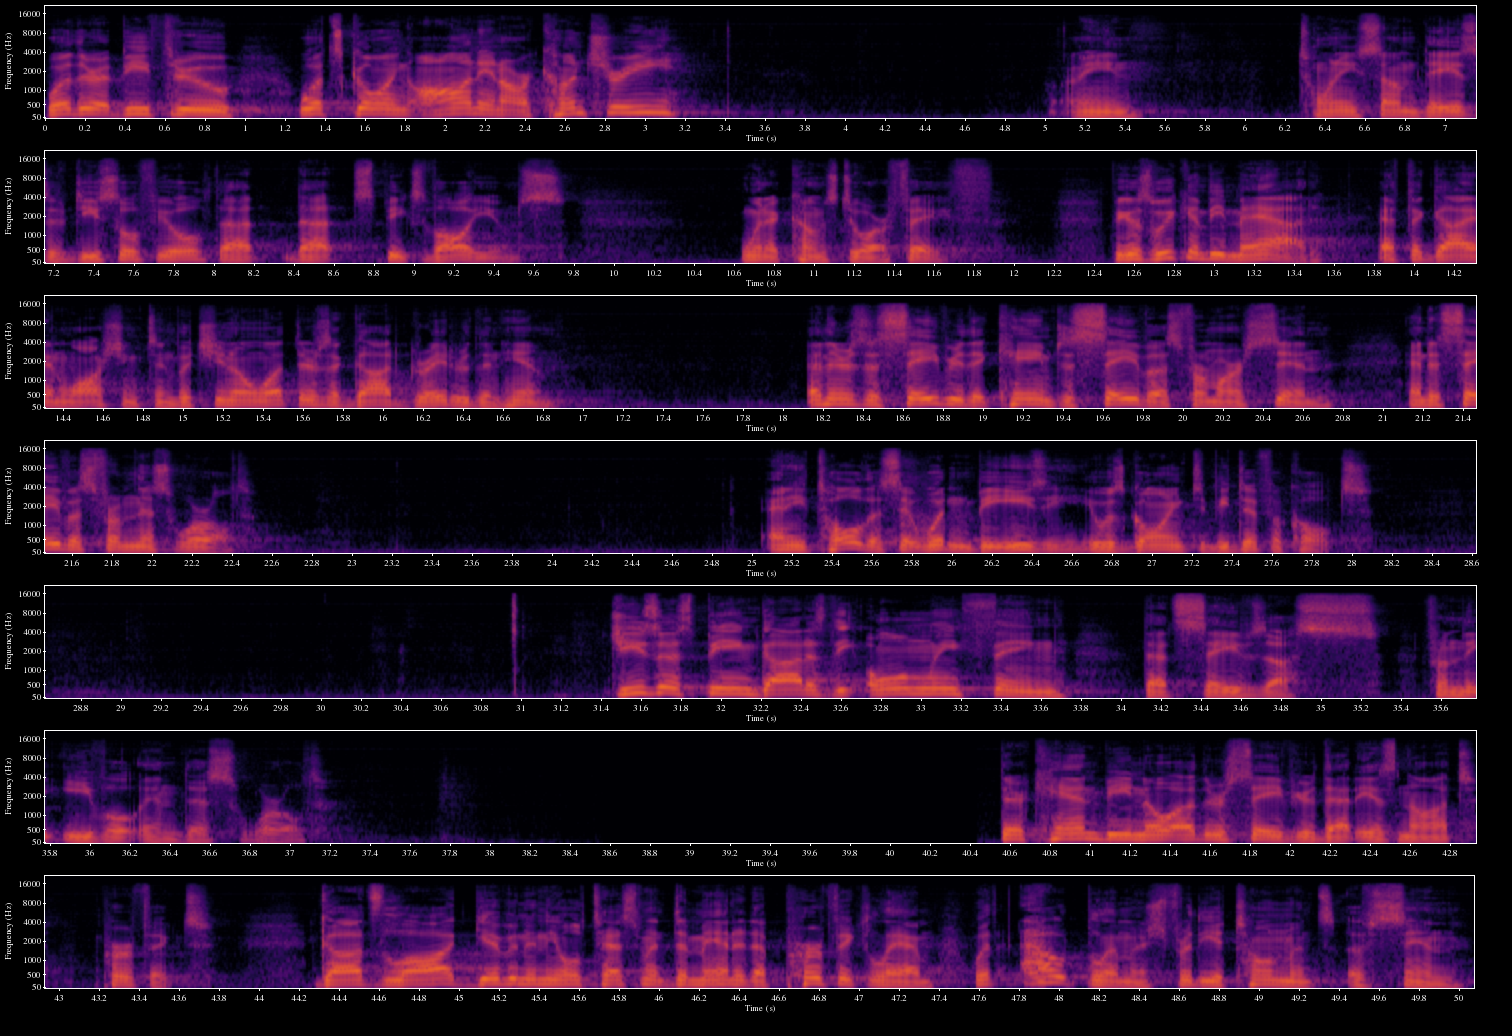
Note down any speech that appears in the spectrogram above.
whether it be through what's going on in our country. I mean, 20 some days of diesel fuel, that, that speaks volumes when it comes to our faith. Because we can be mad at the guy in Washington, but you know what? There's a God greater than him. And there's a Savior that came to save us from our sin and to save us from this world. And He told us it wouldn't be easy, it was going to be difficult. Jesus, being God, is the only thing that saves us from the evil in this world. There can be no other Savior that is not perfect. God's law, given in the Old Testament, demanded a perfect lamb without blemish for the atonement of sin.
